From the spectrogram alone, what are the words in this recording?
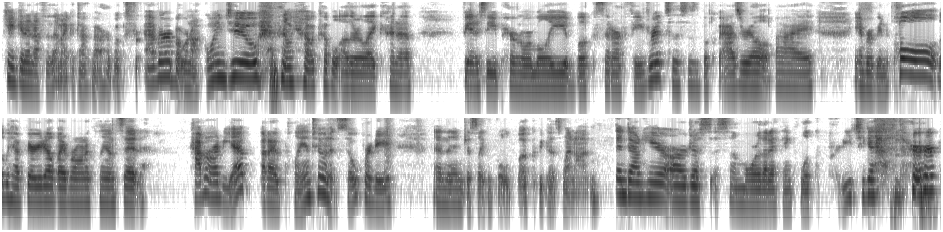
Can't get enough of them. I could talk about her books forever, but we're not going to. then we have a couple other like kind of fantasy paranormally books that are favorites. So this is the Book of Azrael by Amber V. Nicole. Then we have Fairy Tale by Veronica Lancet. Haven't read it yet, but I plan to, and it's so pretty. And then just like a gold book, because why not? Then down here are just some more that I think look pretty together.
